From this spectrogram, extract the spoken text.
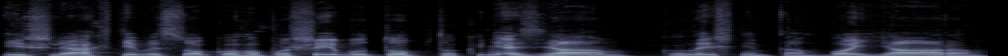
І шляхті високого пошибу, тобто князям, колишнім там боярам,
